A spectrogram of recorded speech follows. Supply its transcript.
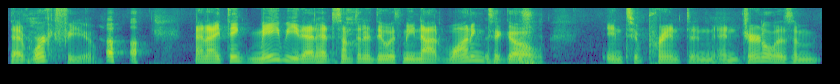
that worked for you. and I think maybe that had something to do with me not wanting to go into print and, and journalism,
